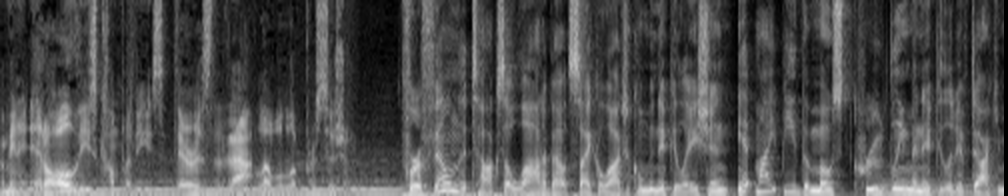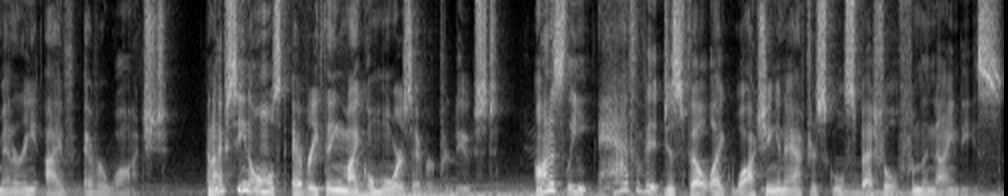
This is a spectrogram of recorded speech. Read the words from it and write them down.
I mean, at all these companies, there is that level of precision. For a film that talks a lot about psychological manipulation, it might be the most crudely manipulative documentary I've ever watched. And I've seen almost everything Michael Moore's ever produced. Honestly, half of it just felt like watching an after school special from the 90s.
